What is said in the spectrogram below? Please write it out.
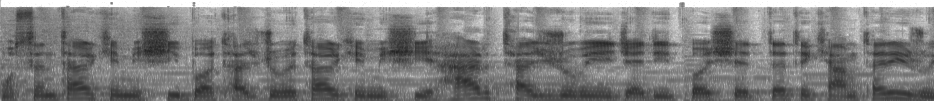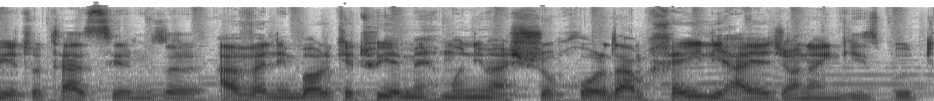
مسنتر که میشی با تجربه تر که میشی هر تجربه جدید با شدت کمتری روی تو تاثیر می‌ذاره. اولین بار که توی مهمونی مشروب خوردم خیلی هیجان انگیز بود.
